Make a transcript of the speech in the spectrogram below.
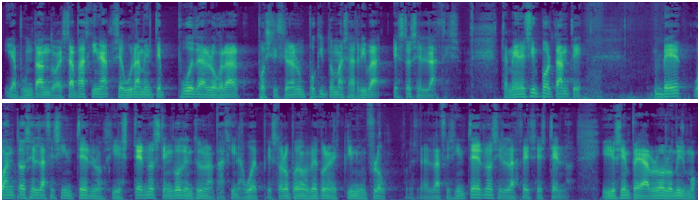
y apuntando a esta página, seguramente pueda lograr posicionar un poquito más arriba estos enlaces. También es importante ver cuántos enlaces internos y externos tengo dentro de una página web. Esto lo podemos ver con el Screaming Flow, enlaces internos y enlaces externos. Y yo siempre hablo lo mismo,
